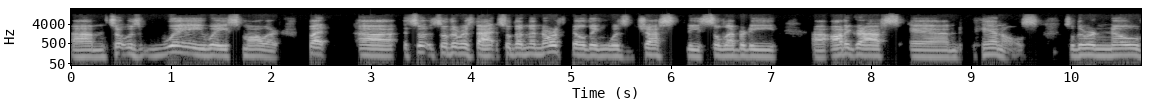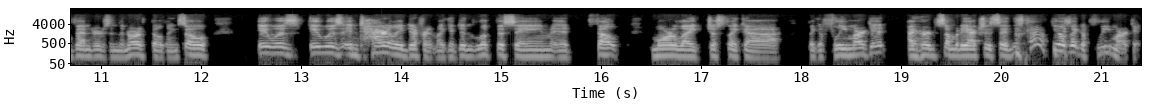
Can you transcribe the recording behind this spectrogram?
um, so it was way way smaller. But uh, so so there was that. So then the north building was just the celebrity uh, autographs and panels. So there were no vendors in the north building. So it was it was entirely different like it didn't look the same it felt more like just like a like a flea market i heard somebody actually say this kind of feels like a flea market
